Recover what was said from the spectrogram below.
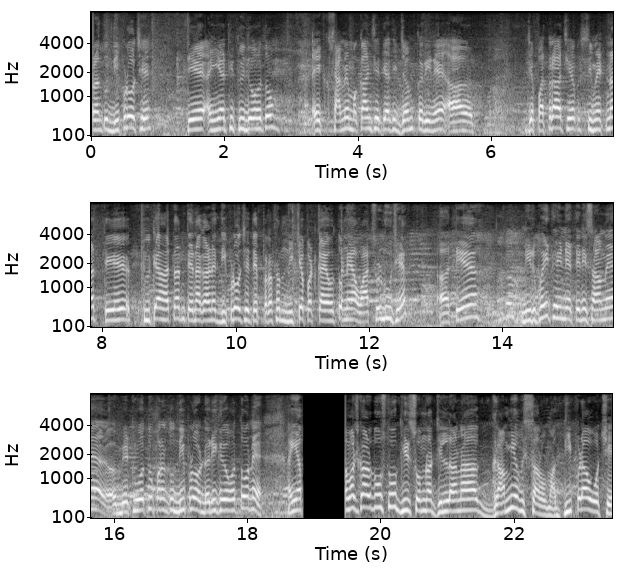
પરંતુ દીપડો છે, તે અહીંયાથી કીધો હતો. એક સામે મકાન છે, ત્યાંથી જમ્પ કરીને આ જે પતરા છે, સિમેન્ટના, તે તૂટ્યા હતા અને તેના કારણે દીપડો છે, તે પ્રથમ નીચે પટકાયો હતો. અને આ વાછરડું છે તે નિર્ભય થઈને તેની સામે બેઠું હતું, પરંતુ દીપડો ડરી ગયો હતો ને અહીંયા નમસ્કાર દોસ્તો, ગીર સોમનાથ જિલ્લાના ગ્રામ્ય વિસ્તારોમાં દીપડાઓ છે,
